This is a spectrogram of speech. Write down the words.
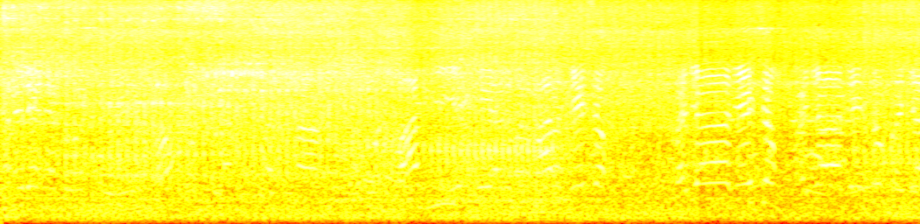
ఎనలేనటువంటి అటువంటి వాటిని ఏం చేయాలి? మన భారతదేశం ప్రజాదేశం ప్రజాదేశం ప్రజా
